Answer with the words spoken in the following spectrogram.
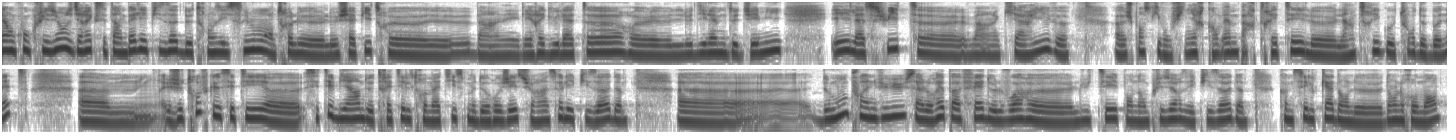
Et en conclusion, je dirais que c'est un bel épisode de transition entre le, chapitre euh, ben, les, régulateurs, euh, le dilemme de Jamie et la suite euh, ben, qui arrive. Je pense qu'ils vont finir quand même par traiter l'intrigue autour de Bonnette. je trouve que c'était c'était bien de traiter le traumatisme de Roger sur un seul épisode. de mon point de vue, ça l'aurait pas fait de le voir lutter pendant plusieurs épisodes, comme c'est le cas dans le, dans le roman.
